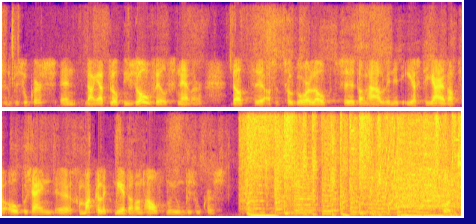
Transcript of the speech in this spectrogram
300.000 bezoekers. En nou ja, het loopt nu zoveel sneller dat als het zo doorloopt... dan halen we in het eerste jaar dat we open zijn... gemakkelijk meer dan een half miljoen bezoekers. Sport.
